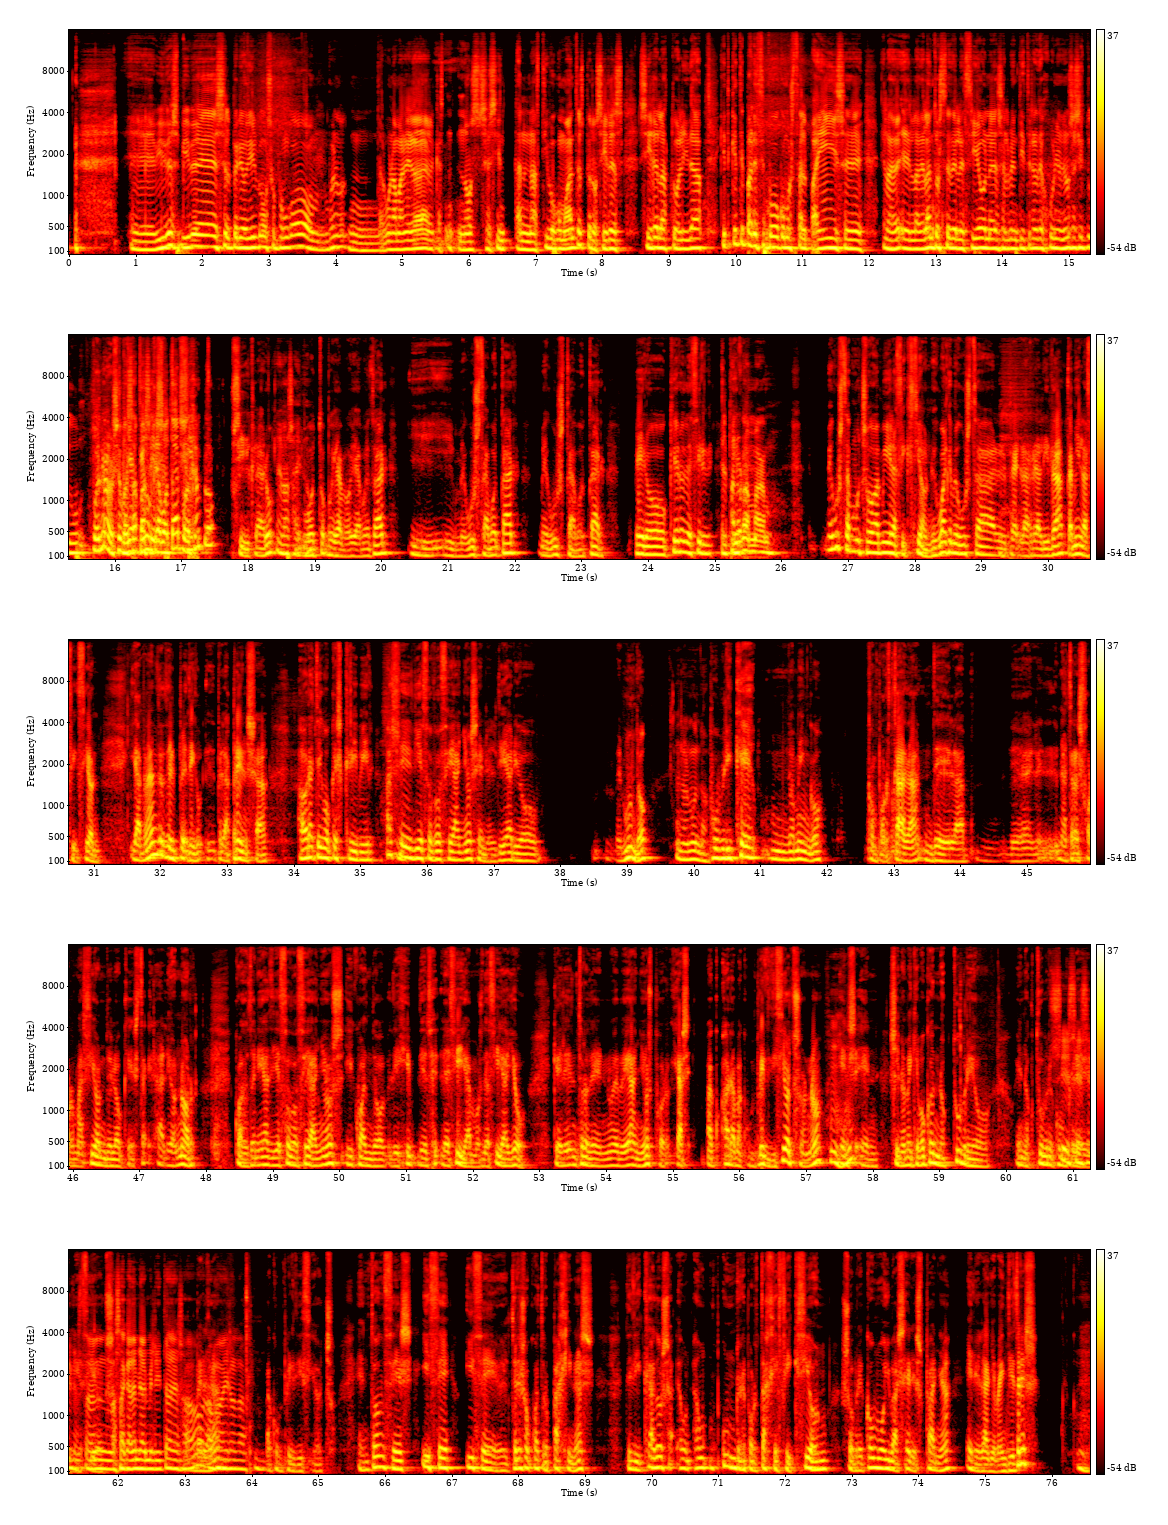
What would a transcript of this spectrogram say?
Eh, vives, vives el periodismo, supongo, bueno, de alguna manera no se siente tan activo como antes, pero sigues, sigue la actualidad. ¿Qué, ¿Qué, te parece un poco cómo está el país? Eh, el, el, adelanto este de elecciones el 23 de junio. No sé si tú pues no, no sé, vas, a, vas a ir a votar, por sí, ejemplo. Sí, claro. Vas a ir, ¿no? Voto, voy, a, voy a votar y, y, me gusta votar, me gusta votar. Pero quiero decir... El panorama... Me gusta mucho a mí la ficción, igual que me gusta la realidad, también la ficción. Y hablando del, de, de la prensa, ahora tengo que escribir, hace 10 o 12 años en el diario El Mundo, en el mundo. publiqué un domingo con portada de la de una transformación de lo que era Leonor cuando tenía 10 o 12 años y cuando decíamos, decía yo, que dentro de nueve años, por, ya va, ahora va a cumplir 18, ¿no? Uh -huh. en, en, si no me equivoco, en octubre o en octubre cumple sí, sí, sí, 18. están las academias militares ahora. Va a, ir a, la... va a cumplir 18. Entonces hice, hice tres o cuatro páginas dedicados a, un, a un, un, reportaje ficción sobre cómo iba a ser España en el año 23.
